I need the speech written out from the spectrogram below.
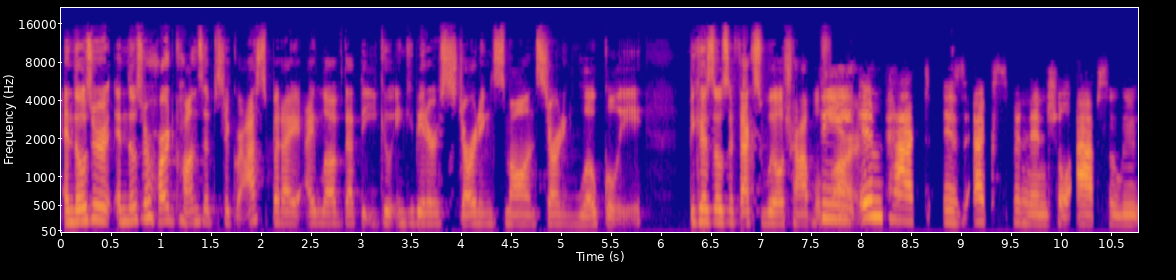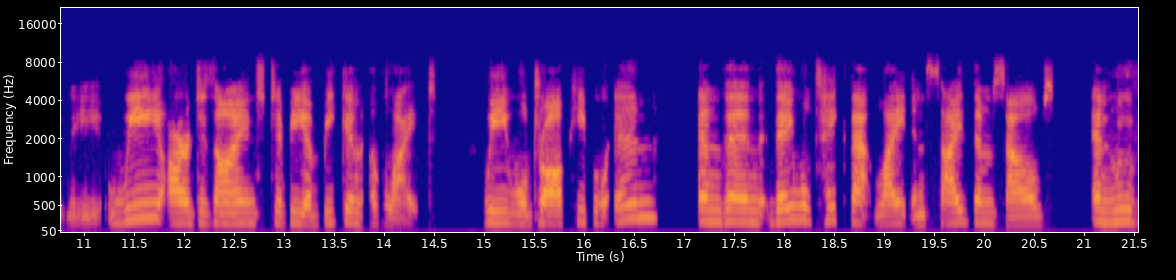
and those are and those are hard concepts to grasp but i i love that the eco incubator is starting small and starting locally because those effects will travel the far. impact is exponential absolutely. We are designed to be a beacon of light. We will draw people in and then they will take that light inside themselves and move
